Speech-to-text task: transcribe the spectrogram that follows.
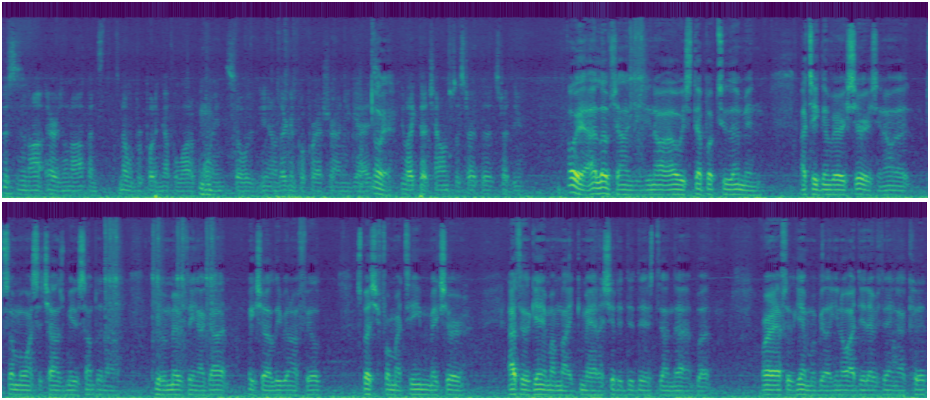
This is an Arizona offense that's known for putting up a lot of Mhm. points, so you know they're going to put pressure on you guys. Oh, yeah. You like that challenge to start the start the year? Oh yeah, I love challenges. You know, I always step up to them and I take them very serious. You know, if someone wants to challenge me to something, I'll give them everything I got. Make sure I leave it on the field, especially for my team. Make sure after the game, I'm like, man, I should have did this, done that. But right after the game, I'll be like, you know, I did everything I could,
